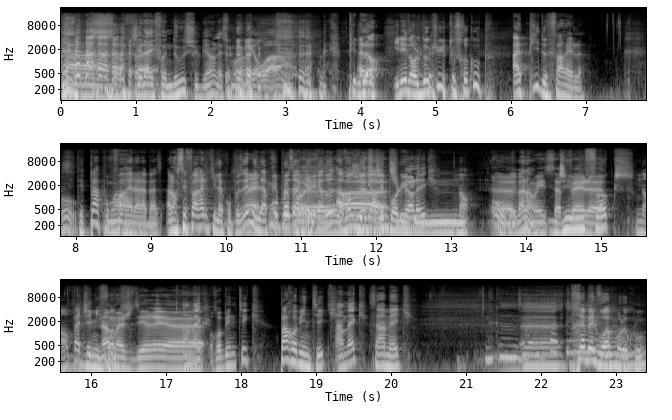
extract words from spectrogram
pas- J'ai l'iPhone 12, je suis bien, laisse-moi. Pillow. Alors, il est dans le docu, tout se recoupe. Happy de Pharrell. Oh. C'était pas pour Wow. Pharrell à la base. Alors c'est Pharrell qui l'a composé, Ouais, mais il l'a proposé à quelqu'un d'autre avant de Ah, le garder pour lui. Timberlake Non. Oh, Euh, mais malin. Jamie s'appelle euh, Foxx. Non, pas Jamie Non, Foxx. moi je dirais euh, Un mec Robin Thicke. Pas Robin Thicke. Un mec C'est un mec. Euh, Très belle voix pour le coup.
